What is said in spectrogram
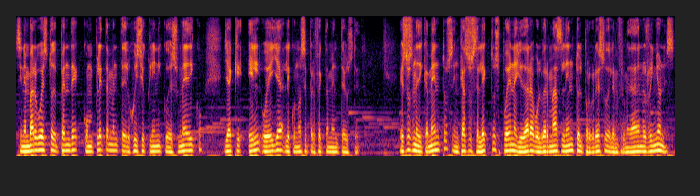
Sin embargo, esto depende completamente del juicio clínico de su médico, ya que él o ella le conoce perfectamente a usted. Esos medicamentos, en casos selectos, pueden ayudar a volver más lento el progreso de la enfermedad en los riñones,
